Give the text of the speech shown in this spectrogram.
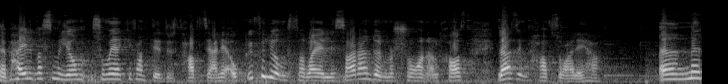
طيب هاي البصمة اليوم سمية كيف عم تقدري تحافظي عليها؟ أو كيف اليوم الصبايا اللي صار عندهم مشروعهم الخاص لازم يحافظوا عليها؟ آه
